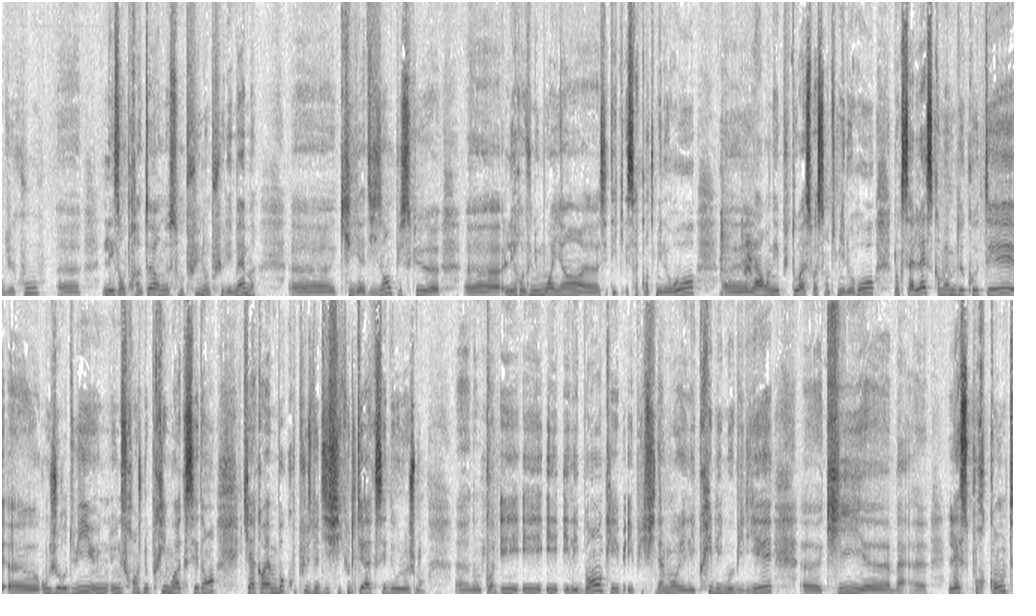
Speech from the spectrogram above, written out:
du coup, euh, les emprunteurs ne sont plus non plus les mêmes euh, qu'il y a 10 ans, puisque euh, les revenus moyens, c'était 50 000 euros. là, on est plutôt à 60 000 euros. Donc ça laisse quand même de côté aujourd'hui une, frange de primo-accédants qui a quand même beaucoup plus de difficultés à accéder au logement. donc, et, les banques, et, puis finalement les, prix de l'immobilier qui bah, laissent pour compte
